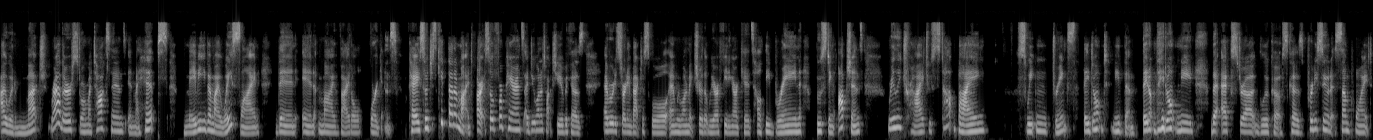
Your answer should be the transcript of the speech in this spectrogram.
I would much rather store my toxins in my hips, maybe even my waistline, than in my vital organs. Okay, so just keep that in mind. All right, so for parents, I do want to talk to you because everybody's starting back to school and we want to make sure that we are feeding our kids healthy brain boosting options. Really try to stop buying sweetened drinks they don't need them. They don't they don't need the extra glucose because pretty soon at some point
